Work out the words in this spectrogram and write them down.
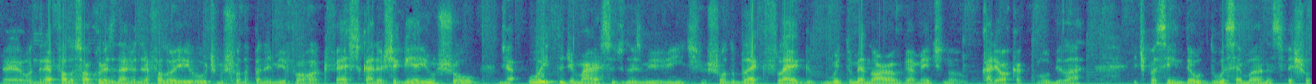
é, o André falou só uma curiosidade, o André falou aí o último show da pandemia foi o Rock Fest, cara. Eu cheguei aí um show dia 8 de março de 2020, o um show do Black Flag, muito menor, obviamente, no Carioca Clube lá. E tipo assim, deu duas semanas, fechou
